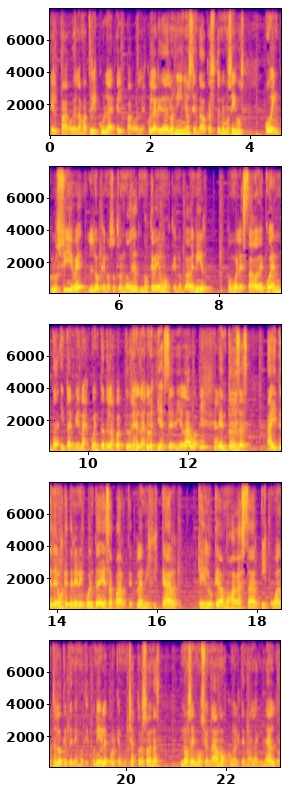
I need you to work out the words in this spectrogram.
el pago de la matrícula, el pago de la escolaridad de los niños, si en dado caso tenemos hijos, o inclusive lo que nosotros no, no creemos que nos va a venir, como el estado de cuenta y también las cuentas de las facturas de la luz y el agua. Entonces, ahí tenemos que tener en cuenta esa parte, planificar qué es lo que vamos a gastar y cuánto es lo que tenemos disponible, porque muchas personas nos emocionamos con el tema del aguinaldo,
